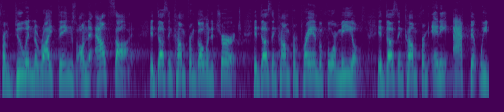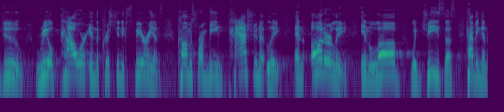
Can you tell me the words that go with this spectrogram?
from doing the right things on the outside. It doesn't come from going to church. It doesn't come from praying before meals. It doesn't come from any act that we do. Real power in the Christian experience comes from being passionately and utterly in love with Jesus, having an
